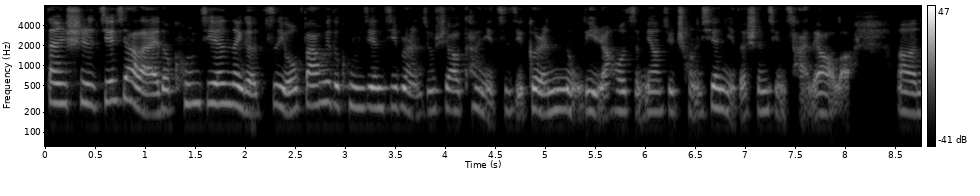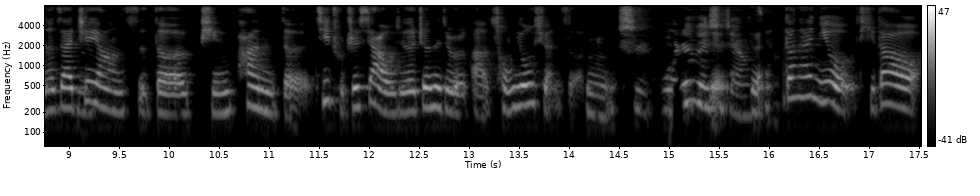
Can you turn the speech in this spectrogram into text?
但是接下来的空间，那个自由发挥的空间，基本上就是要看你自己个人努力，然后怎么样去呈现你的申请材料了。呃，那在这样子的评判的基础之下，我觉得真的就是呃从优选择。嗯，是我认为是这样子。对，刚才你有提到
